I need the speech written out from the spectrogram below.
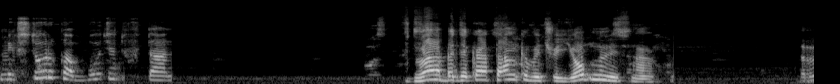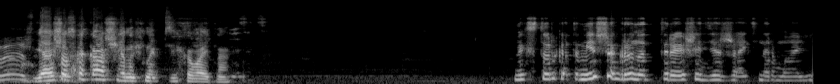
Микстурка будет в танк. В два БДК танка вы что, ёбнулись нахуй? Я сейчас какаш, я начну психовать нахуй. Микстурка, ты умеешь игру на трэше держать нормально?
